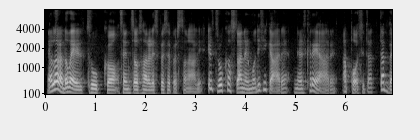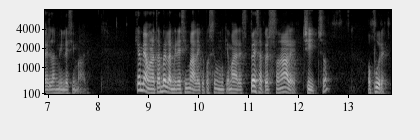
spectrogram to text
E allora dov'è il trucco senza usare le spese personali? Il trucco sta nel modificare, nel creare apposita tabella millesimale. Chiamiamo una tabella millesimale che possiamo chiamare spesa personale ciccio, oppure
